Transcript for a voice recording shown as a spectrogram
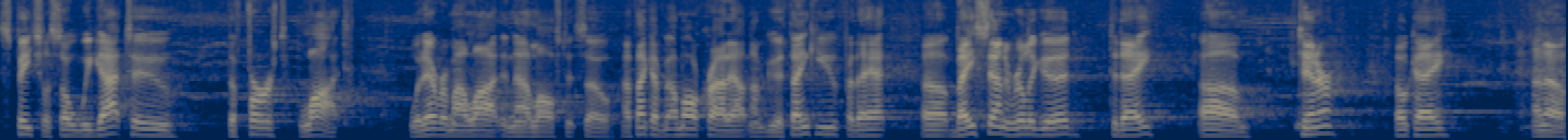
speechless. So we got to the first lot whatever my lot, and I lost it. So I think I'm, I'm all cried out and I'm good. Thank you for that. Uh, bass sounded really good today. Um, tenor, okay. I know.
